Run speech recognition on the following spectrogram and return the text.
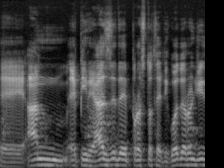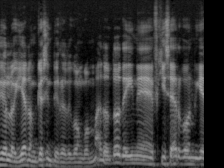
ε, αν επηρεάζεται προς το θετικότερο και η ιδεολογία των πιο συντηρητικών κομμάτων, τότε είναι ευχής έργο για,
